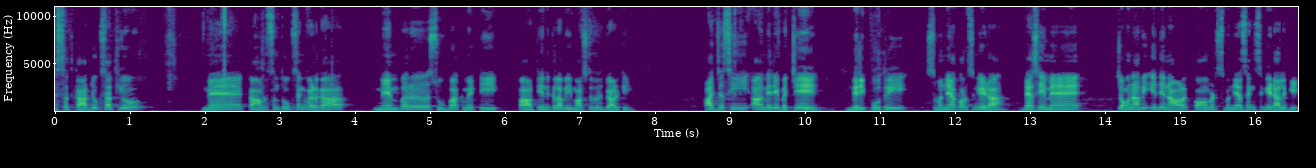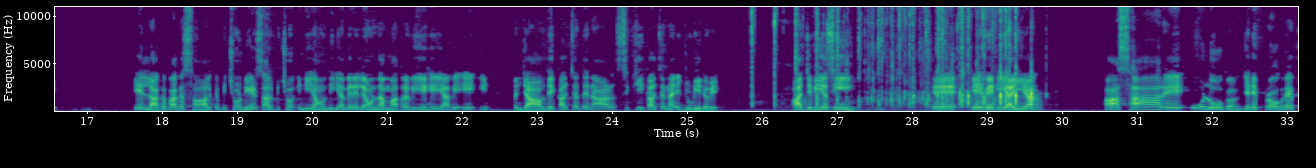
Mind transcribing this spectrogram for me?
ਸਤਿਕਾਰਯੋਗ ਸਾਥੀਓ, ਮੈਂ ਕਾਮਰਡ ਸੰਤੋਖ ਸਿੰਘ ਵਿਲਗਾ, ਮੈਂਬਰ ਸੂਬਾ ਕਮੇਟੀ ਭਾਰਤੀ ਇਨਕਲਾਬੀ ਮਾਰਕਸਵਾਦੀ ਪਾਰਟੀ। ਅੱਜ ਅਸੀਂ ਆ ਮੇਰੇ ਬੱਚੇ, ਮੇਰੀ ਪੋਤਰੀ ਸਮੰਨਿਆ ਕੌਰ ਸੰਘੇੜਾ, ਵੈਸੇ ਮੈਂ ਚਾਹੁੰਦਾ ਵੀ ਇਹਦੇ ਨਾਲ ਕਾਮਰਡ ਸਮੰਨਿਆ ਸਿੰਘ ਸੰਘੇੜਾ ਲੱਗੇ। ਇਹ ਲਗਭਗ ਸਾਲ ਕੁ ਪਿੱਛੋਂ, ਡੇਢ ਸਾਲ ਪਿੱਛੋਂ ਇੰਡੀਆ ਆਉਂਦੀ ਆ, ਮੇਰੇ ਲਿਆਉਣ ਦਾ ਮਤਲਬ ਵੀ ਇਹ ਆ ਵੀ ਇਹ ਇੰ- ਪੰਜਾਬ ਦੇ ਕਲਚਰ ਦੇ ਨਾਲ, ਸਿੱਖੀ ਕਲਚਰ ਨਾਲ ਇਹ ਜੁੜੀ ਰਵੇ। ਅੱਜ ਵੀ ਅਸੀਂ ਇਹ ਬੇਟੀ ਆਈ ਆ ਆ ਸਾਰੇ ਉਹ ਲੋਕ ਜਿਹੜੇ ਪ੍ਰੋਗਰੈਸ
